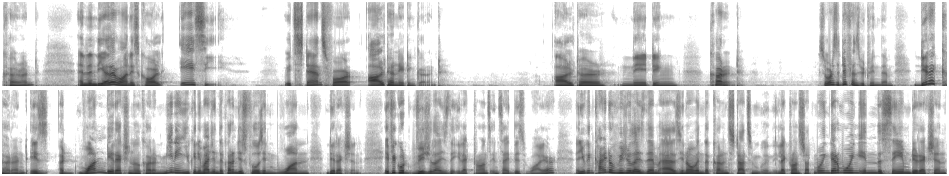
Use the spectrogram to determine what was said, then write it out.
current. And then the other one is called AC, which stands for alternating current, alternating current. So what's the difference between them? Direct current is a one directional current, meaning you can imagine the current just flows in one direction. If you could visualize the electrons inside this wire, and you can kind of visualize them as, you know, when the current starts, electrons start moving, they're moving in the same direction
